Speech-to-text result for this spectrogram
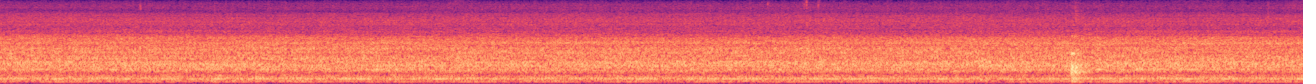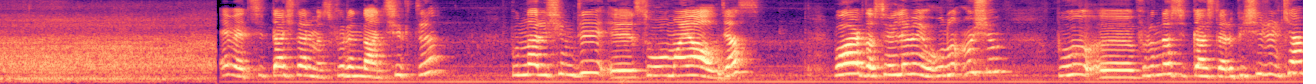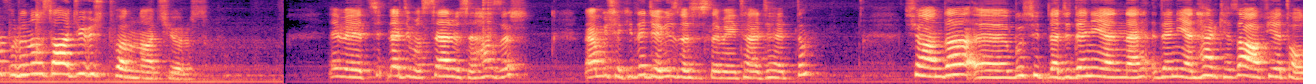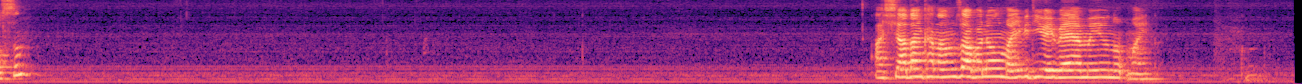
Evet sütlaçlarımız fırından çıktı. Bunları şimdi e, soğumaya alacağız. Bu arada söylemeyi unutmuşum. Bu e, fırında sütlaçları pişirirken fırının sadece üst fanını açıyoruz. Evet sütlacımız servise hazır. Ben bu şekilde cevizle süslemeyi tercih ettim. Şu anda e, bu sütlacı deneyenler, deneyen herkese afiyet olsun. Aşağıdan kanalımıza abone olmayı, videoyu beğenmeyi unutmayın.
